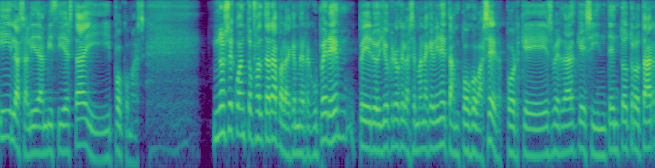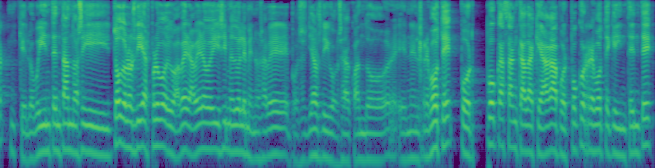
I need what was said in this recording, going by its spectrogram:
y la salida en bici esta y poco más. No sé cuánto faltará para que me recupere, pero yo creo que la semana que viene tampoco va a ser, porque es verdad que si intento trotar, que lo voy intentando así todos los días, pruebo, digo, a ver, a ver hoy si me duele menos, a ver, pues ya os digo, o sea, cuando en el rebote, por poca zancada que haga, por poco rebote que intente,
